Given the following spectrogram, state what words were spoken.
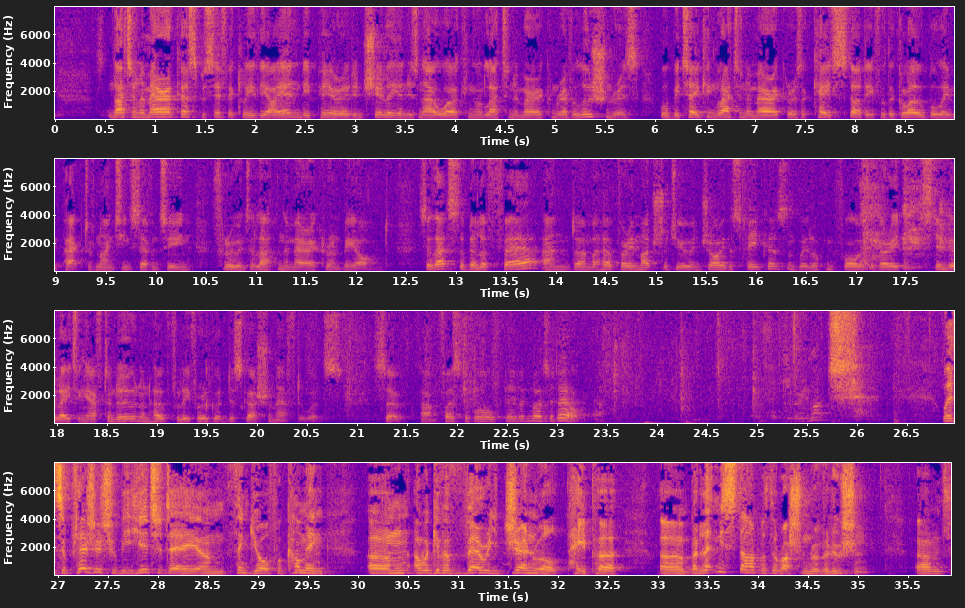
Latin America, specifically the Allende period in Chile, and is now working on Latin American revolutionaries, will be taking Latin America as a case study for the global impact of 1917 through into Latin America and beyond. So that's the bill of fare, and um, I hope very much that you enjoy the speakers, and we're looking forward to a very stimulating afternoon and hopefully for a good discussion afterwards. So, um, first of all, David Motadel. Thank you very much. Well, it's a pleasure to be here today. Um, thank you all for coming. Um, I will give a very general paper, uh, but let me start with the Russian Revolution. Um,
